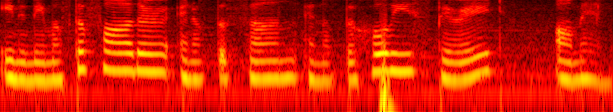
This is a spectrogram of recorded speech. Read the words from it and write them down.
In the name of the Father, and of the Son, and of the Holy Spirit. Amen.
